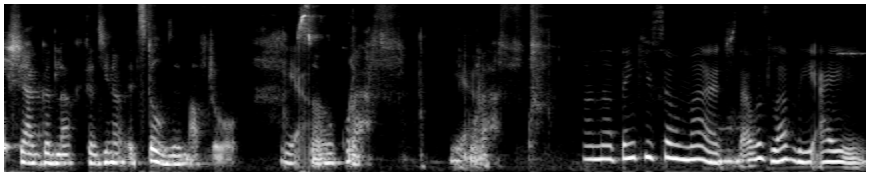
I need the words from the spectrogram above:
Asia, good luck because you know it's still Zim after all. Yeah. So graf. Yeah. Graf. Oh no, thank you so much. That was lovely. I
